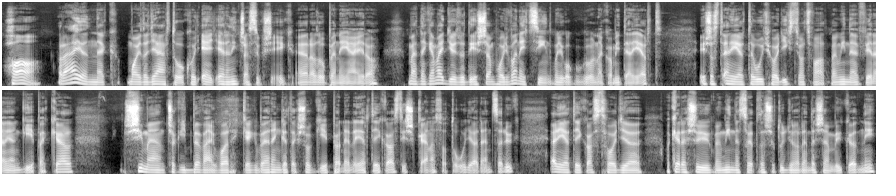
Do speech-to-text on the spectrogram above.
ha rájönnek majd a gyártók, hogy egy, erre nincsen szükség, erre az OpenAI-ra, mert nekem meggyőződésem, hogy van egy szint mondjuk a Google-nek, amit elért, és azt elérte úgy, hogy X86 meg mindenféle olyan gépekkel, simán csak így bevágva a rekkekbe, rengeteg sok géppel elérték azt, és kánozható ugye a rendszerük, elérték azt, hogy a keresőjük meg minden szolgáltatásuk tudjon rendesen működni,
